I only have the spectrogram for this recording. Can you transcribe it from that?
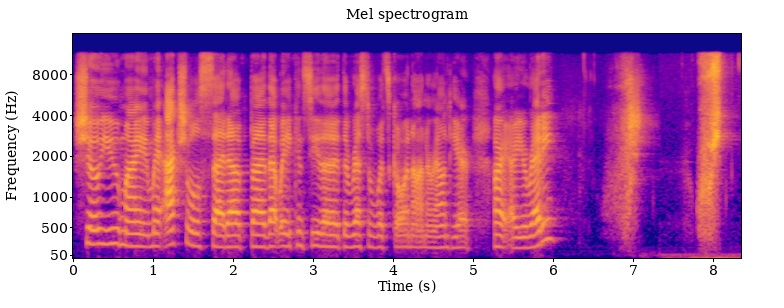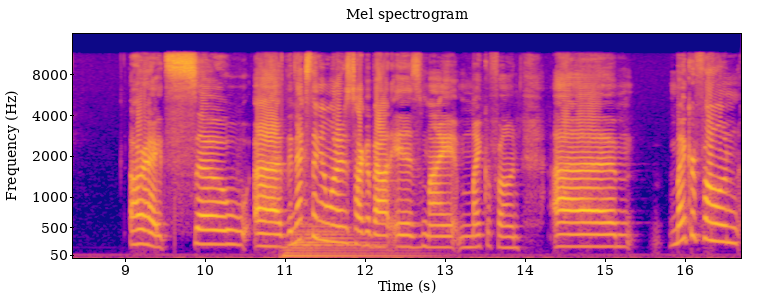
show you my, my actual setup. Uh, that way you can see the, the rest of what's going on around here. All right, are you ready? All right, so uh, the next thing I wanted to talk about is my microphone. Um, microphone,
